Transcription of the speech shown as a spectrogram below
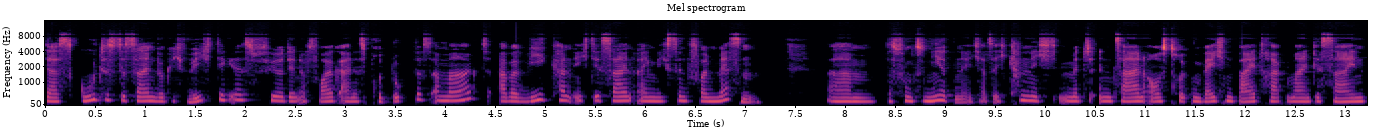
dass gutes Design wirklich wichtig ist für den Erfolg eines Produktes am Markt. Aber wie kann ich Design eigentlich sinnvoll messen? Ähm, das funktioniert nicht. Also ich kann nicht mit in Zahlen ausdrücken, welchen Beitrag mein Design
